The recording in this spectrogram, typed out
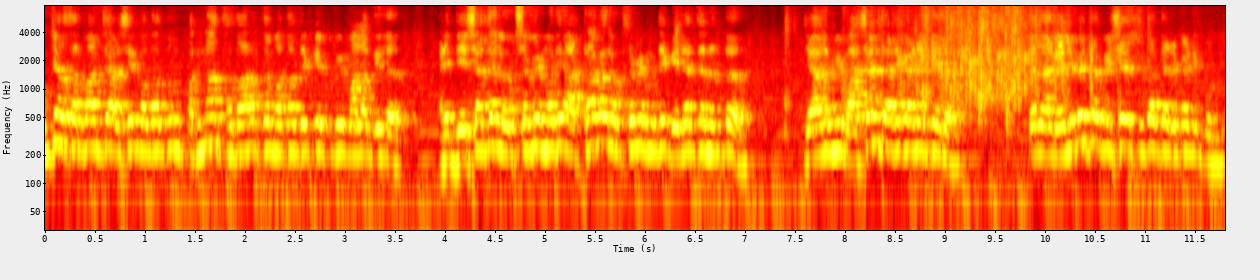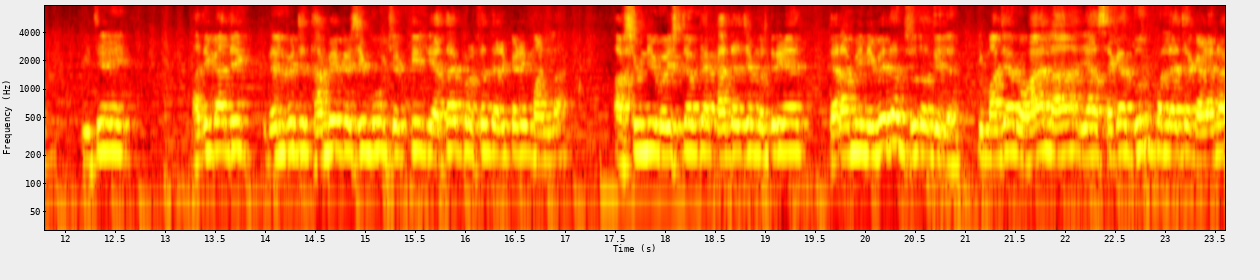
तुमच्या सर्वांच्या आशीर्वादातून पन्नास हजाराचं मताधिक्य तुम्ही मला दिलं. आणि देशाच्या लोकसभेमध्ये अठराव्या लोकसभेमध्ये गेल्याच्यानंतर ज्यावेळेला मी भाषण त्या ठिकाणी केलं त्याला रेल्वेचा विषय सुद्धा त्या ठिकाणी बोललो. इथे अधिकाधिक रेल्वेचे थांबे कशी होऊ शकतील याचा प्रश्न त्या ठिकाणी मांडला. अश्विनी वैष्णव त्या खात्याचे मंत्री आहेत. त्याला मी निवेदन सुद्धा दिलं की माझ्या रोहायला या सगळ्या दूर पल्ल्याच्या गाड्यांना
